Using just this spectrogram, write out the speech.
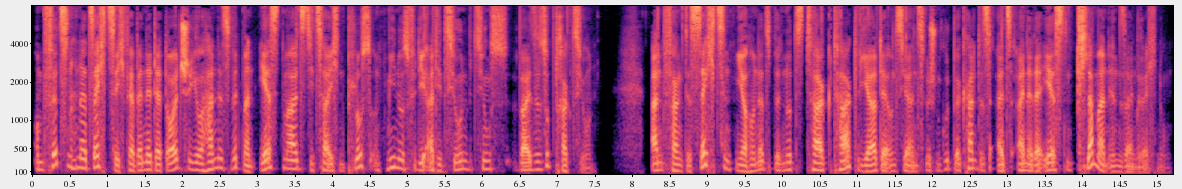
Um 1460 verwendet der deutsche Johannes Wittmann erstmals die Zeichen Plus und Minus für die Addition bzw. Subtraktion. Anfang des 16. Jahrhunderts benutzt Tartaglia, der uns ja inzwischen gut bekannt ist, als einer der ersten Klammern in seinen Rechnungen.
